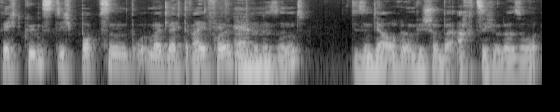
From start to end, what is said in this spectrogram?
recht günstig Boxen, wo immer gleich drei Folgen ähm, drin sind. Die sind ja auch irgendwie schon bei 80 oder so.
